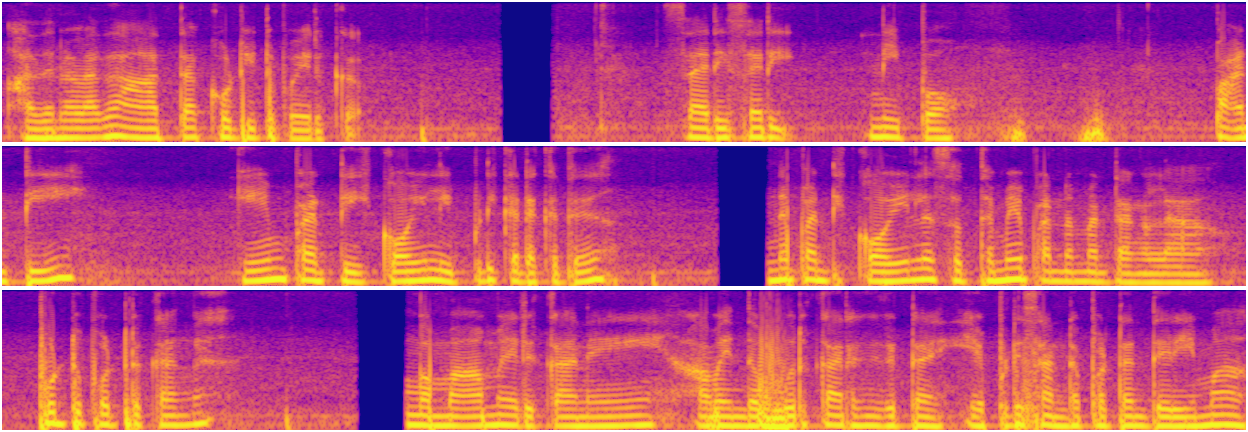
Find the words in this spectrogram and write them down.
அதனால தான் ஆத்தா கூட்டிகிட்டு போயிருக்கு. சரி சரி நீ போ. பாட்டி ஏன் பாட்டி கோயில் இப்படி கிடக்குது? என்ன பாட்டி கோயிலை சுத்தமே பண்ண மாட்டாங்களா? பூட்டு போட்டிருக்காங்க. உங்கள் மாமன் இருக்கானே அவன் இந்த ஊருக்காரங்கக்கிட்ட எப்படி சண்டை போட்டான்னு தெரியுமா?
